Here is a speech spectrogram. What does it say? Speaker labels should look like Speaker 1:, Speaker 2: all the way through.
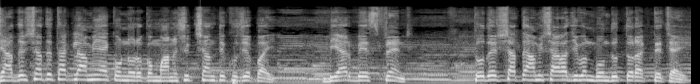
Speaker 1: যাদের সাথে থাকলে আমি এক অন্যরকম মানসিক শান্তি খুঁজে পাই। ডিয়ার বেস্ট ফ্রেন্ড তোদের সাথে আমি সারা জীবন বন্ধুত্ব রাখতে চাই।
